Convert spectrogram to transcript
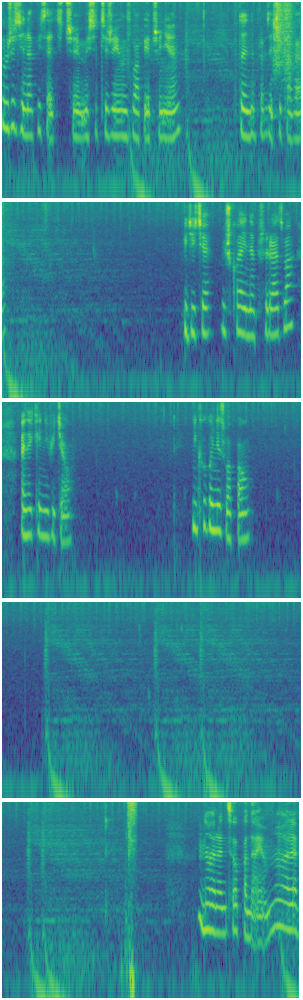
Możecie napisać, czy myślicie, że ją złapie, czy nie. To jest naprawdę ciekawe. Widzicie, już kolejna przylazła, a jej nie widział. Nikogo nie złapał. No, ręce opadają, no ale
